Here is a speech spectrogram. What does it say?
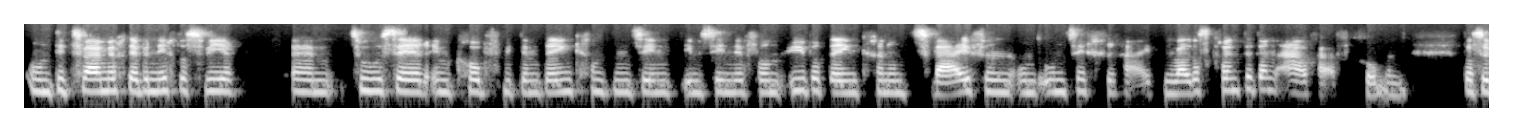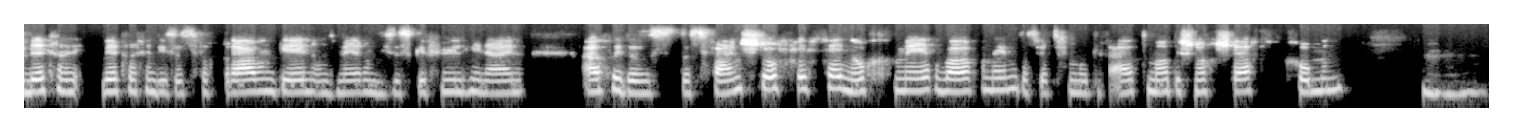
Und die zwei möchten eben nicht, dass wir ähm, zu sehr im Kopf mit dem Denkenden sind, im Sinne von Überdenken und Zweifeln und Unsicherheiten, weil das könnte dann auch aufkommen. Dass wir wirklich, wirklich in dieses Vertrauen gehen und mehr in dieses Gefühl hinein, auch wieder das, das Feinstoffliche noch mehr wahrnehmen. Das wird vermutlich automatisch noch stärker kommen. Mhm.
